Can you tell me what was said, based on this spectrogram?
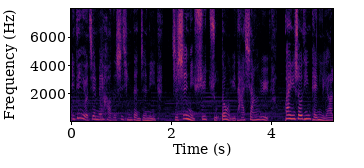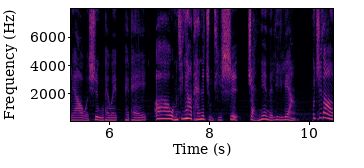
一定有件美好的事情等着你，只是你需主动与它相遇。欢迎收听陪你聊聊，我是吴蓓薇蓓蓓啊。我们今天要谈的主题是转念的力量。不知道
